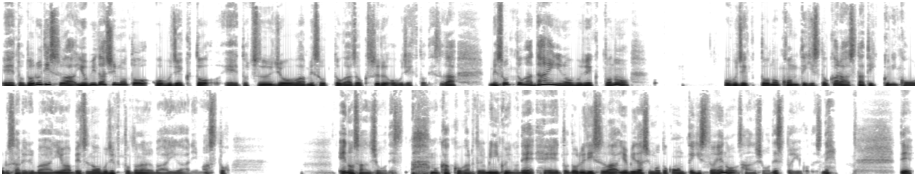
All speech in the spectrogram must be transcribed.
えっ、ー、と、ドル this は呼び出し元オブジェクト、えっ、ー、と、通常はメソッドが属するオブジェクトですが、メソッドが第二のオブジェクトのオブジェクトのコンテキストからスタティックにコールされる場合には別のオブジェクトとなる場合がありますと。への参照です。もう括弧があると読みにくいので、えっ、ー、と、ドル this は呼び出し元コンテキストへの参照ですということですね。で、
